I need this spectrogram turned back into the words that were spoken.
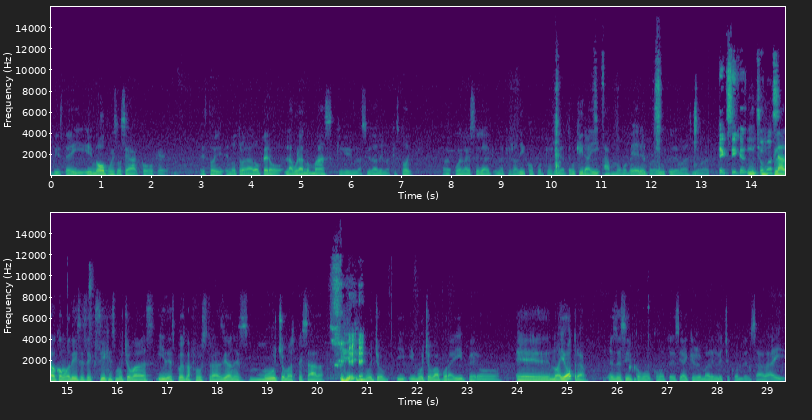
¿viste? Y, no, pues, o sea, como que estoy en otro lado, pero laborando más que en la ciudad en la que estoy, o en la ciudad en la que radico, porque en realidad tengo que ir ahí a mover el producto y demás. Y demás. Te exiges mucho más. Claro, como dices, exiges mucho más y después la frustración es mucho más pesada. y, mucho, y, y, mucho va por ahí, pero eh, no hay otra es decir, como, como te decía, hay que remar en leche condensada y,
